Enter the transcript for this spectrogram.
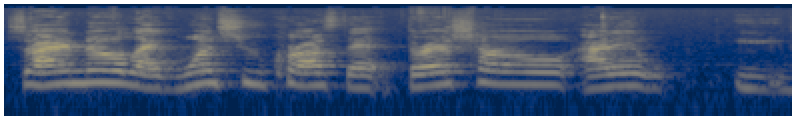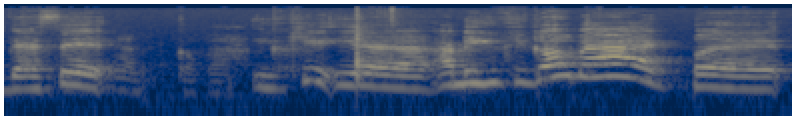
So I know, like, once you cross that threshold, I didn't. You, that's it. And go back. You can't. Yeah, I mean, you can go back, but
